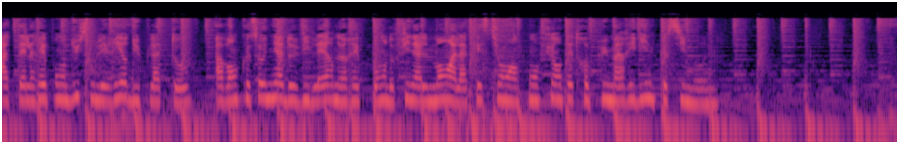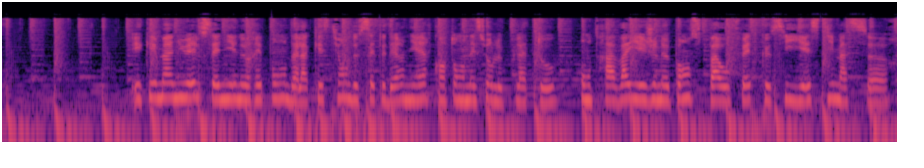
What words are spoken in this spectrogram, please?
a-t-elle répondu sous les rires du plateau, avant que Sonia De Villers ne réponde finalement à la question en confiant être plus Marilyn que Simone. Et qu'Emmanuel Seigné ne réponde à la question de cette dernière quand on est sur le plateau, on travaille et je ne pense pas au fait que si estime ma sœur.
